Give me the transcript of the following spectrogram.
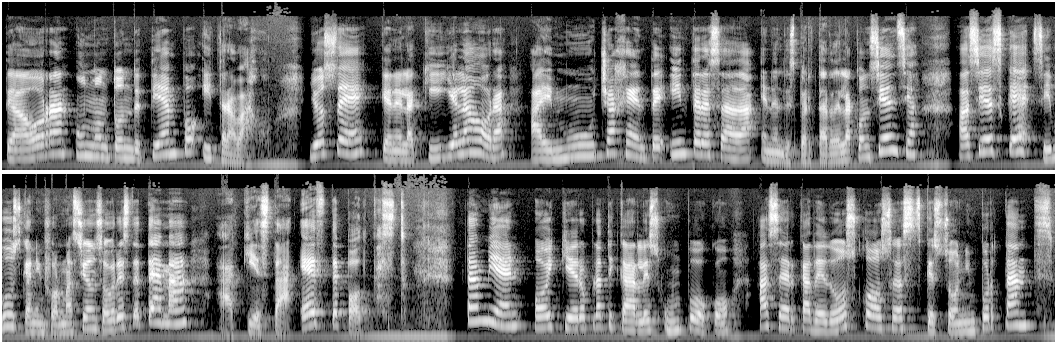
te ahorran un montón de tiempo y trabajo. Yo sé que en el aquí y el ahora hay mucha gente interesada en el despertar de la conciencia. Así es que si buscan información sobre este tema, aquí está este podcast. También hoy quiero platicarles un poco acerca de dos cosas que son importantes,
